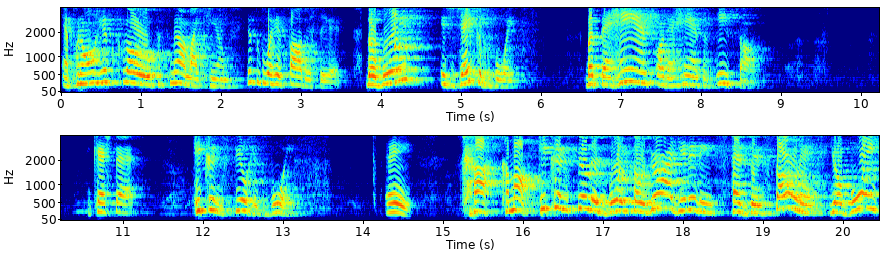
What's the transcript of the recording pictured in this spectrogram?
and put on his clothes to smell like him, this is what his father said. The voice is Jacob's voice, but the hands are the hands of Esau. You catch that? He couldn't feel his voice. Hey, Ha, come on. He couldn't steal his voice. So if your identity has been stolen, your voice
